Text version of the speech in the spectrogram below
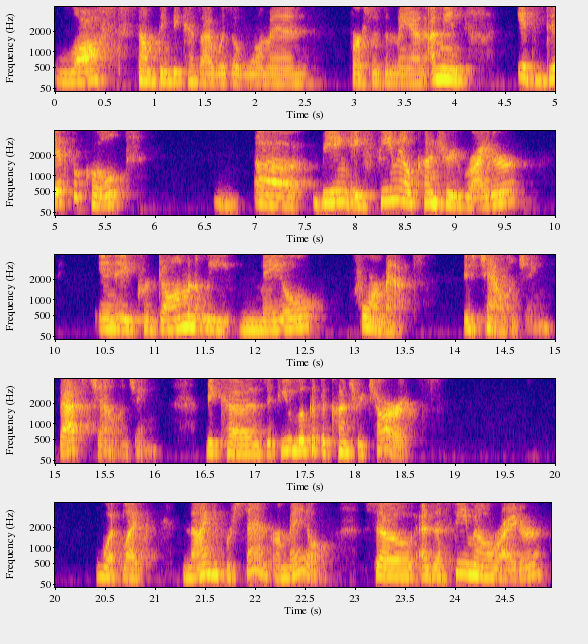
lost something because I was a woman versus a man. I mean, it's difficult uh, being a female country writer in a predominantly male format is challenging. That's challenging because if you look at the country charts, what like 90% are male. So, as a female writer,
